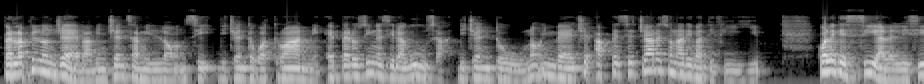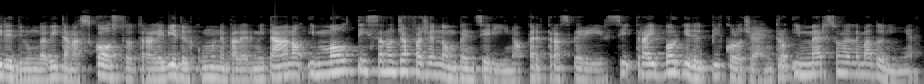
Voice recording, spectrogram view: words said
Per la più longeva, Vincenza Millonzi, di 104 anni, e Perosina Siragusa, di 101, invece, a festeggiare sono arrivati figli. Quale che sia l'elisire di lunga vita nascosto tra le vie del comune palermitano, in molti stanno già facendo un pensierino per trasferirsi tra i borghi del piccolo centro immerso nelle Madonie.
